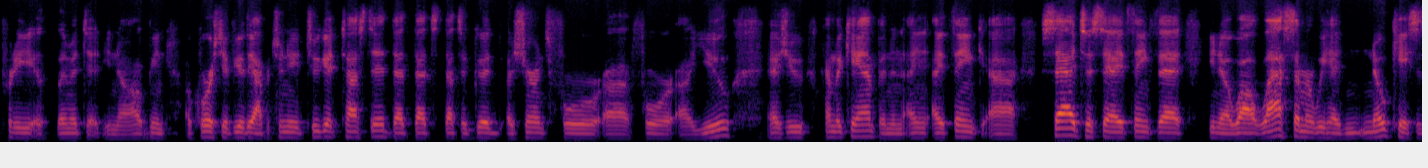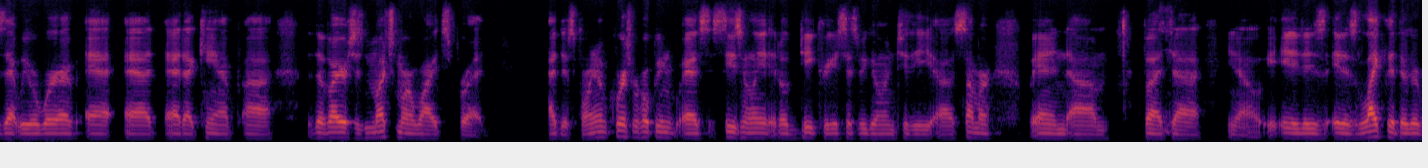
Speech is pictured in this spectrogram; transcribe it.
pretty limited. You know, I mean, of course, if you have the opportunity to get tested, that that's that's a good assurance for uh, for uh, you as you come to camp. And, I, I think uh, sad to say, I think that you know, while last summer we had no cases that we were aware of at at at a camp, uh, the virus is much more widespread at this point. And of course, we're hoping as seasonally it'll decrease as we go into the uh, summer. And um, but uh, you know, it, it is it is likely that there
